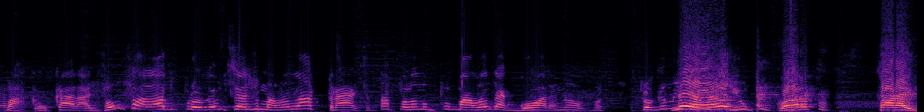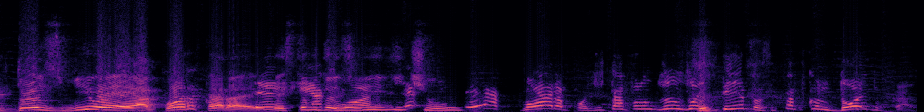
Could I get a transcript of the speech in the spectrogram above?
aí, Marcão, caralho. Vamos falar do programa do Sérgio Malandro lá atrás. Você tá falando pro malandro agora, não. Programa infantil. Não, agora, ca- caralho, 2000 é agora, caralho. É, Nós estamos é em agora. 2021. É agora, pô. A gente tá falando dos anos 80. Você tá ficando doido, cara.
